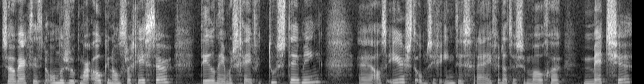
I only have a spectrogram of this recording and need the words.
zo werkt het in onderzoek, maar ook in ons register. Deelnemers geven toestemming eh, als eerste om zich in te schrijven, dat we ze mogen matchen.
